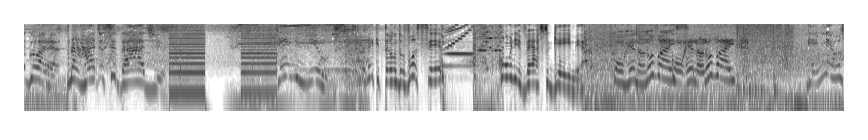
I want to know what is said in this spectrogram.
Agora, na Rádio Cidade. Game News. Conectando você com o universo gamer. Com Renan Novaes. Com Renan Novaes. Game News.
